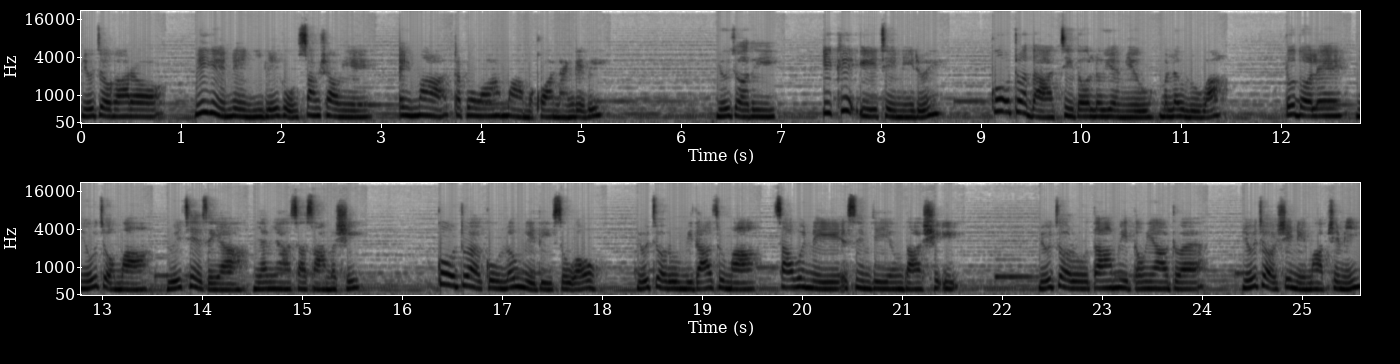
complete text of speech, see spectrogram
မျိုးကျော်ကတော့မိခင်နှင့်ညီလေးကိုစောင့်ရှောက်ရင်းအိမ်မတပွားမှမကွာနိုင်ခဲ့သည် မျိုးကျော်သည်ဤခေတ်ဤအချိန်ဤတွင်ကို့အတွက်သာကြည်သောလုပ်ရမျိုးမလုပ်လိုပါသို့တော်လည်းမျိုးကျော်မှာရွေးချယ်စရာများများဆဆမရှိကို့အတွက်ကိုလုပ်နေသည်ဆိုအောင်မျိုးကျော်တို့မိသားစုမှာစားဝတ်နေရေးအဆင်ပြေုံသာရှိ၏မျိုးကျော်တို့သားမိ၃ယောက်အတွက်မျိုးကျော်ရှိနေမှဖြစ်မည်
